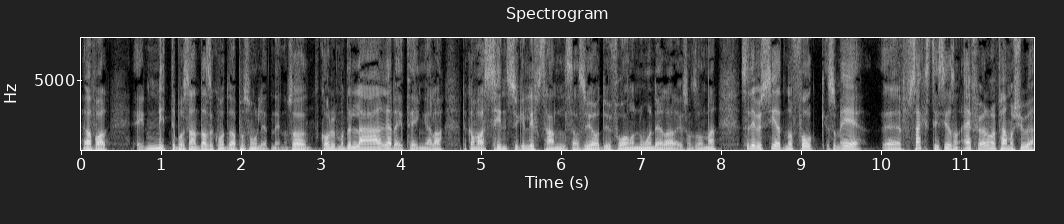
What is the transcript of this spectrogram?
i hvert fall eh, 90 av den som kommer til å være personligheten din. Så kan du på en måte lære deg ting, eller det kan være sinnssyke livshendelser som gjør at du forandrer noen deler av deg. Sånn, sånn. Men, så det vil si at når folk som er eh, 60 sier sånn 'Jeg føler meg 25',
